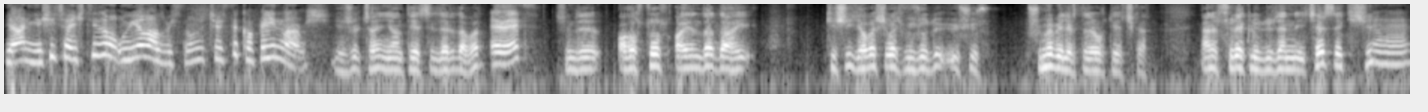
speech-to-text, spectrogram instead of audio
yani yeşil çay içtiğin zaman uyuyamazmışsın. Onun içerisinde kafein varmış. Yeşil çayın yan tesirleri de var. Evet. Şimdi Ağustos ayında dahi kişi yavaş yavaş vücudu üşür. Üşüme belirtileri ortaya çıkar. Yani sürekli düzenli içerse kişi a-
